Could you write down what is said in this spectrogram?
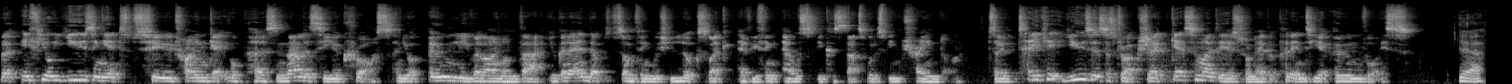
But if you're using it to try and get your personality across and you're only relying on that, you're going to end up with something which looks like everything else because that's what it's been trained on. So take it, use it as a structure, get some ideas from it, but put it into your own voice. Yeah,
